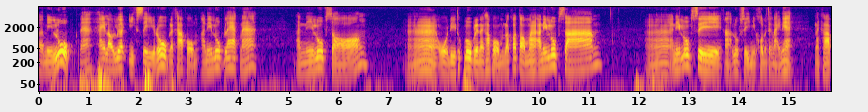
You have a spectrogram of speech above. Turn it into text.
ออมีรูปนะให้เราเลือกอีก 4 รูปนะครับผมอันนี้รูปแรกนะ อันนี้รูป 2 อ่าโอ้ดีทุกรูปเลยนะครับผมแล้วก็ต่อมาอันนี้รูป3อ่าอันนี้รูป4อ่ารูป 4 มีคนมาจากไหนเนี่ยนะครับ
